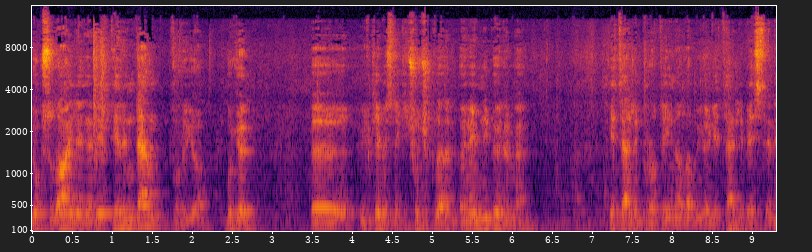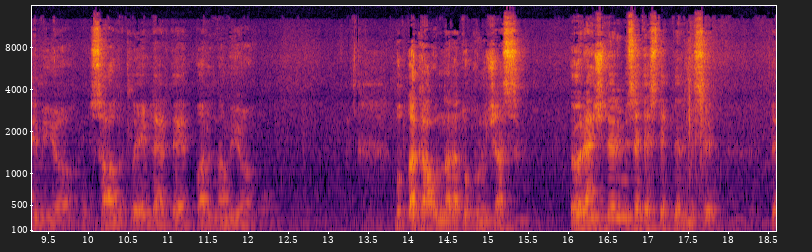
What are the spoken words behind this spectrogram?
yoksul aileleri derinden vuruyor. Bugün e, ülkemizdeki çocukların önemli bölümü yeterli protein alamıyor, yeterli beslenemiyor, sağlıklı evlerde barınamıyor. Mutlaka onlara dokunacağız. Öğrencilerimize desteklerimizi e,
